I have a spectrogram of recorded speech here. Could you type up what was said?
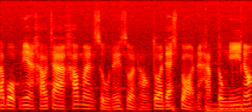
ระบบเนี่ยเขาจะเข้ามาสู่ในส่วนของตัวแดชบอร์ดนะครับ ตรงนี้เนาะ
